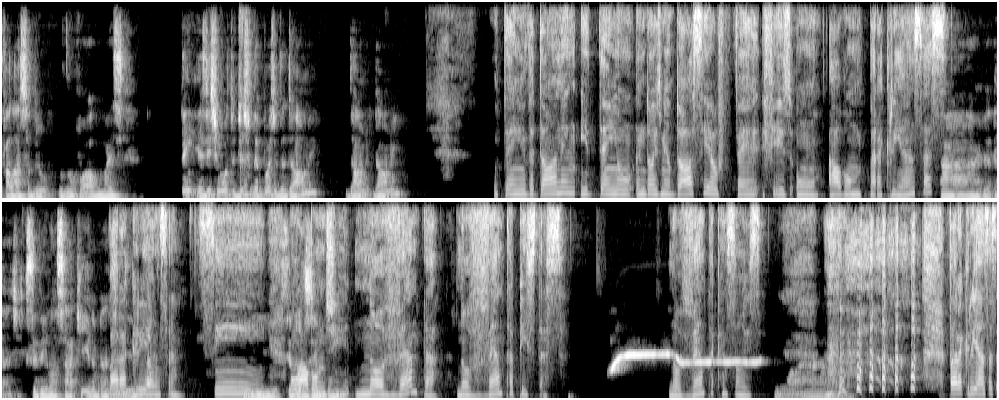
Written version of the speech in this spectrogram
falar sobre o, o, novo álbum, mas tem, existe um outro disco depois do The Downing? Downing? Downing? Eu tenho The Dawning e tenho em 2012 eu fe, fiz um álbum para crianças. Ah, é verdade. Que você veio lançar aqui no Brasil. Para criança. Sim, um álbum com... de 90 90 pistas. 90 canções. Uau! Para crianças,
